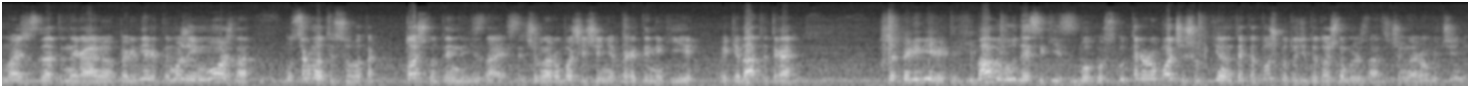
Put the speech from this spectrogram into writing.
майже сказати нереально перевірити. Може і можна, ну все одно ти всього так точно ти не дізнаєшся, чи вона робоча, чи ні. Перед тим як її викидати, треба ще перевірити. Хіба би був десь якийсь з боку скутер робочий, щоб кинути катушку, тоді ти точно будеш знати, чи вона робить, чи ні.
